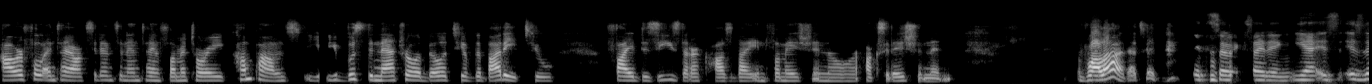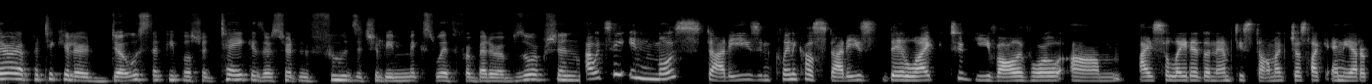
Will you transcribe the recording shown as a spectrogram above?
powerful antioxidants and anti-inflammatory compounds, you, you, boost the natural ability of the body to fight disease that are caused by inflammation or oxidation and voila that's it. It's so exciting. Yeah is is there a particular dose that people should take? Is there certain foods that should be mixed with for better absorption? I would say in most studies in clinical studies they like to give olive oil um, isolated on empty stomach just like any other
